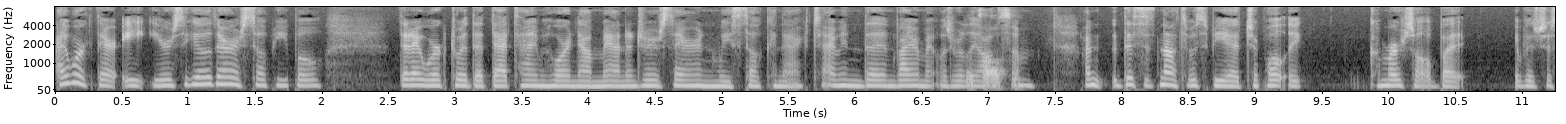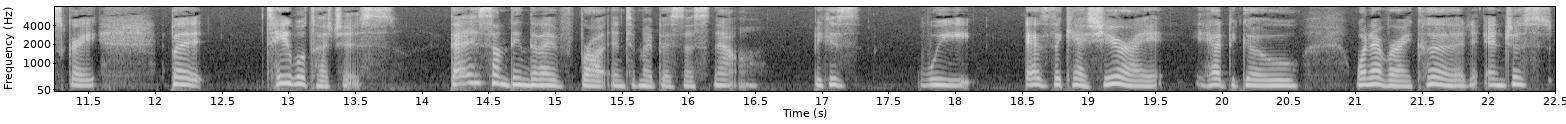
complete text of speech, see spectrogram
I worked there eight years ago, there are still people that I worked with at that time who are now managers there and we still connect. I mean, the environment was really awesome. awesome. this is not supposed to be a Chipotle commercial, but it was just great. But table touches, That is something that I've brought into my business now because we, as the cashier, I had to go whenever I could and just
